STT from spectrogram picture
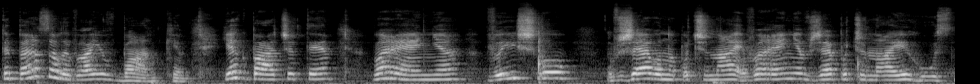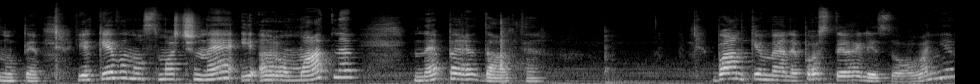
тепер заливаю в банки. Як бачите, варення вийшло, вже воно починає, варення вже починає гуснути. Яке воно смачне і ароматне, не передати. Банки в мене простерилізовані.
